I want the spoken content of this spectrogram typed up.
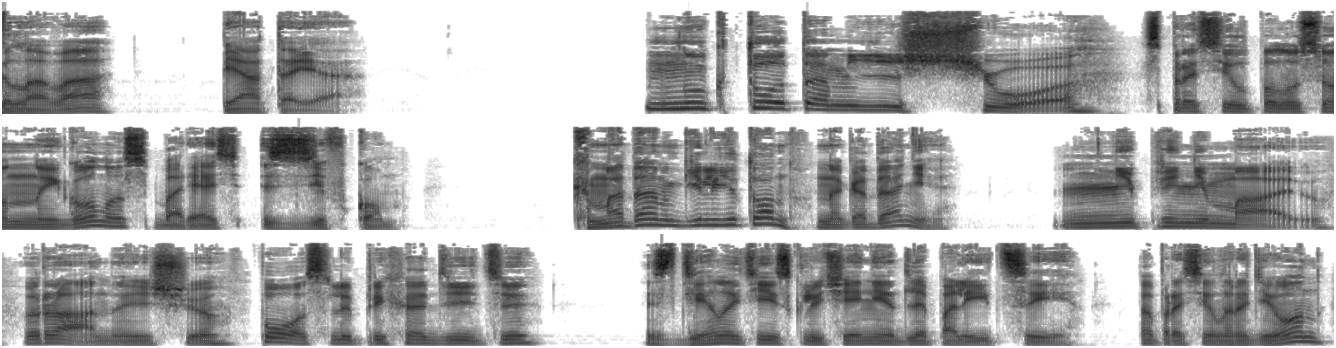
Глава пятая «Ну кто там еще?» — спросил полусонный голос, борясь с зевком. «К мадам Гильотон на гадание?» «Не принимаю. Рано еще. После приходите». «Сделайте исключение для полиции», — попросил Родион,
